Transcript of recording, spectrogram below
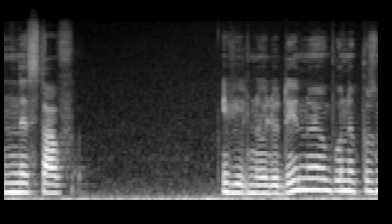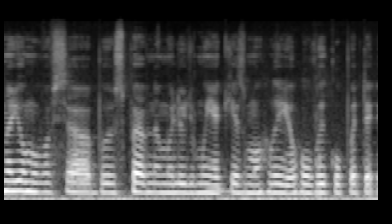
не став вільною людиною, бо не познайомився б з певними людьми, які змогли його викупити.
